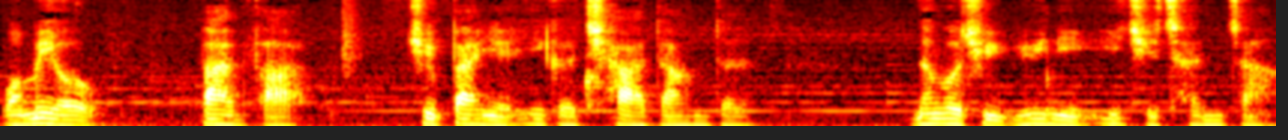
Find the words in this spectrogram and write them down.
我没有办法去扮演一个恰当的，能够去与你一起成长、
